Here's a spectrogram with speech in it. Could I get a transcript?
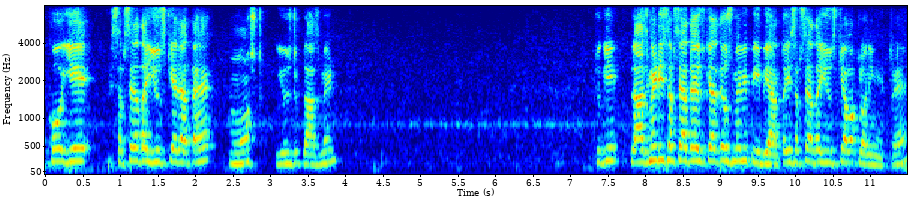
देखो, ये सबसे ज़्यादा यूज़ किया जाता है मोस्ट यूज्ड प्लाज्मिड क्योंकि प्लाज्मिड ही सबसे ज़्यादा यूज़ किया जाता है, उसमें भी पीबीआर तो ये सबसे ज़्यादा यूज़ किया हुआ क्लोनिंग वेक्टर है।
